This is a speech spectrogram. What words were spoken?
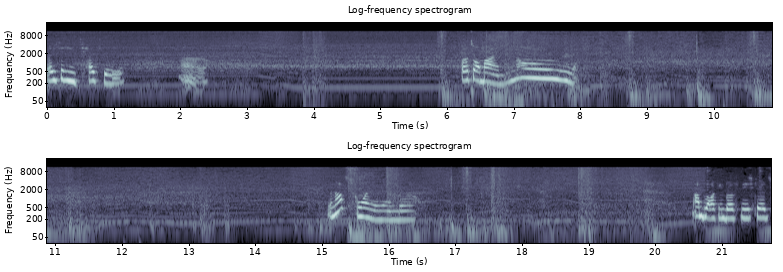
I said he texted you. Oh. oh That's all mine. No. You're not scoring again, bro. I'm blocking both of these kids.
